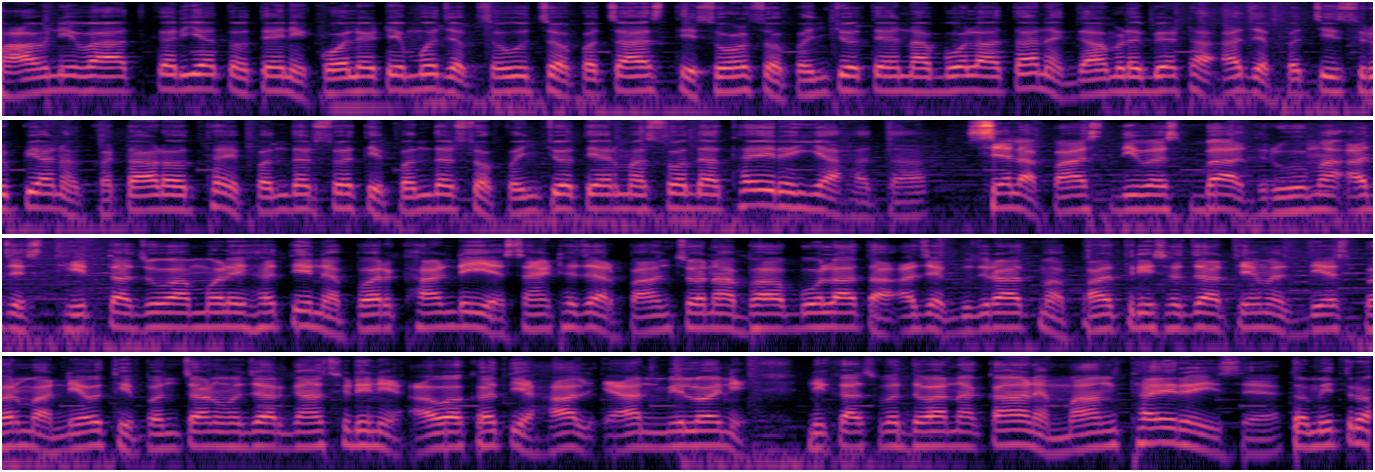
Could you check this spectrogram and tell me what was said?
ભાવની વાત કરીએ તો તેની ક્વોલિટી મુજબ ચૌદસો પચાસથી સોળસો પંચોતેરના બોલાતા ને ગામડે બેઠા આજે પચીસ રૂપિયાનો ઘટાડો થઈ પંદરસો થી પંદરસો પંચોતેરમાં સોદા થઈ રહ્યા હતા. છેલ્લા પાંચ દિવસ બાદ રૂહમાં આજે સ્થિરતા જોવા મળી હતી ને પર ખાંડીએ સાઠ હજાર પાંચસોના ભાવ બોલાતા આજે ગુજરાતમાં પાંત્રીસ હજાર તેમજ દેશભરમાં નેવથી પંચાણું હજાર ગાંસડીની આવક હતી. હાલ યાન મિલોની નિકાસ વધવાના કારણે માંગ થઈ રહી છે. તો મિત્રો,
